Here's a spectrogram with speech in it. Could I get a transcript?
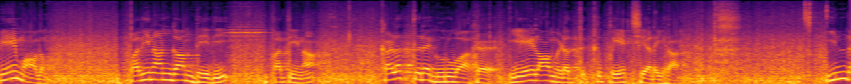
மே மாதம் பதினான்காம் தேதி பார்த்தீங்கன்னா களத்திர குருவாக ஏழாம் இடத்துக்கு பயிற்சி அடைகிறார். இந்த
